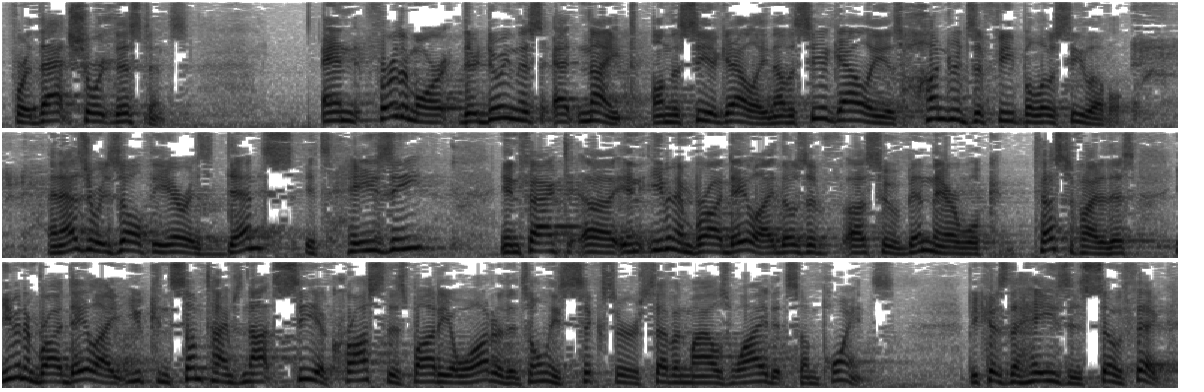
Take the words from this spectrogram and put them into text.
for that short distance. And furthermore, they're doing this at night on the Sea of Galilee. Now, the Sea of Galilee is hundreds of feet below sea level. And as a result, the air is dense, it's hazy, In fact, uh, in, even in broad daylight, those of us who have been there will testify to this. Even in broad daylight, you can sometimes not see across this body of water that's only six or seven miles wide at some points because the haze is so thick.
